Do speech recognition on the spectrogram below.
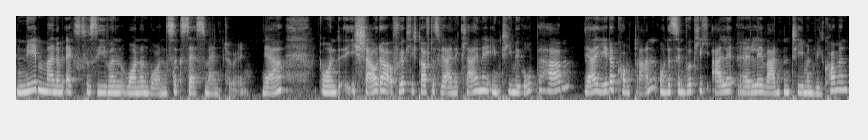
neben meinem exklusiven One-on-One -on -One Success Mentoring. Ja, und ich schaue da auch wirklich drauf, dass wir eine kleine intime Gruppe haben. Ja, jeder kommt dran und es sind wirklich alle relevanten Themen willkommen.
